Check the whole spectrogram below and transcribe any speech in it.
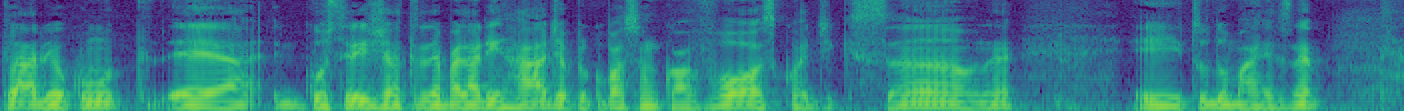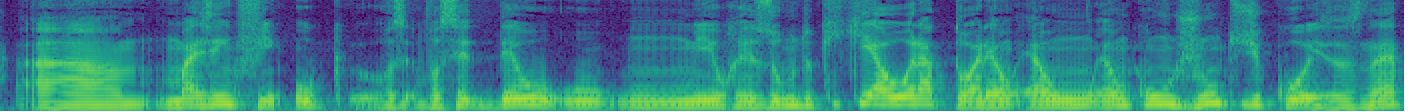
Claro, eu como é, gostaria de já trabalhar em rádio, a preocupação com a voz, com a dicção, né? E tudo mais, né? Ah, mas enfim, o, você deu um meio resumo do que, que é a oratória. É um, é um conjunto de coisas, né?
